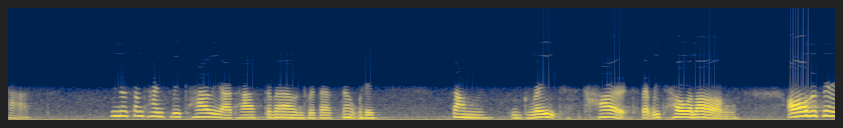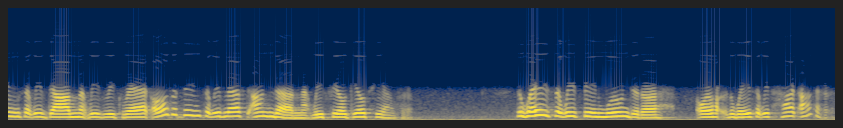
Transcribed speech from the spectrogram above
past. You know, sometimes we carry our past around with us, don't we? Some great cart that we tow along. All the things that we've done that we regret, all the things that we've left undone that we feel guilty over. The ways that we've been wounded or, or the ways that we've hurt others.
